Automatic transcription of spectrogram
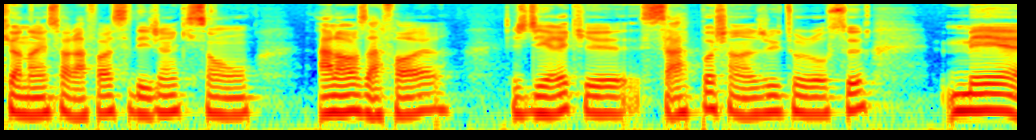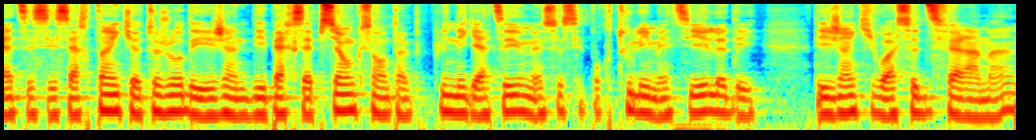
connaissent leur affaire, c'est des gens qui sont à leurs affaires. Je dirais que ça n'a pas changé toujours ça. Mais euh, c'est certain qu'il y a toujours des gens, des perceptions qui sont un peu plus négatives, mais ça, c'est pour tous les métiers, là, des, gens qui voient ça différemment.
